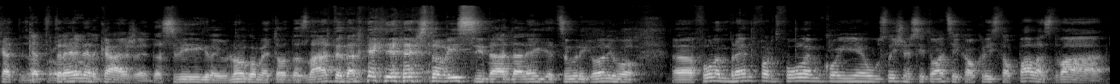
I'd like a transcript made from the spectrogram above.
Kad, kad trener kaže da svi igraju nogomet, onda znate da negdje nešto visi, da, da negdje curi gorivo. Uh, Fulham Brentford, Fulham koji je u sličnoj situaciji kao Crystal Palace, dva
